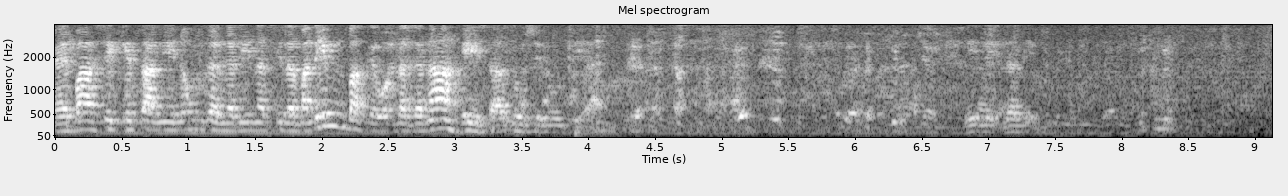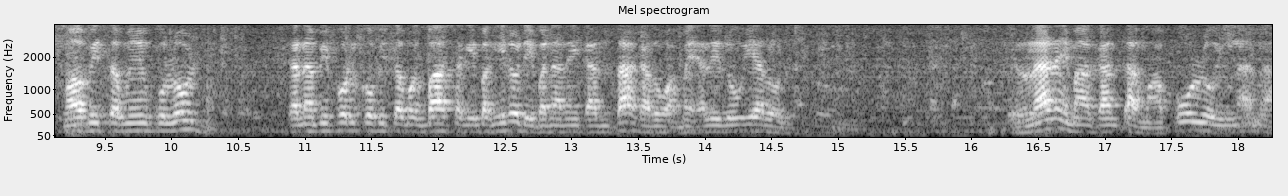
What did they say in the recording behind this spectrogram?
Kay base kita ang inunggan nga di na sila manimba kay wala ganahi sa atong sinultian. Dili dali. Mabita mo yung kulod. Kana before ko bitaw magbasa ng ebanghelyo di ba na kanta karon may haleluya ron. Pero nanay mga kanta, mga pulo yung nana.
